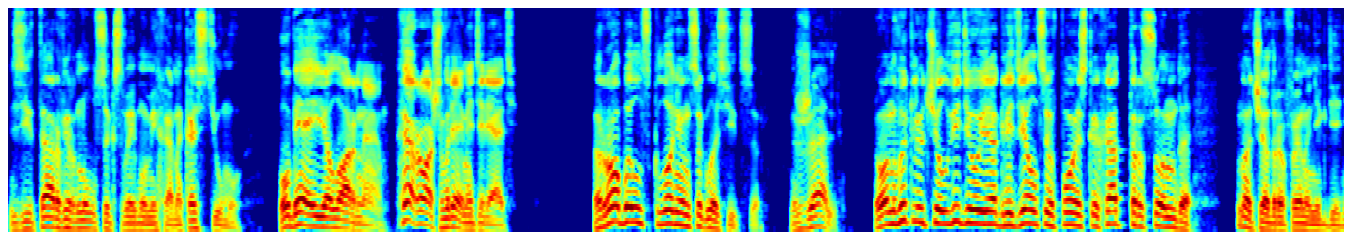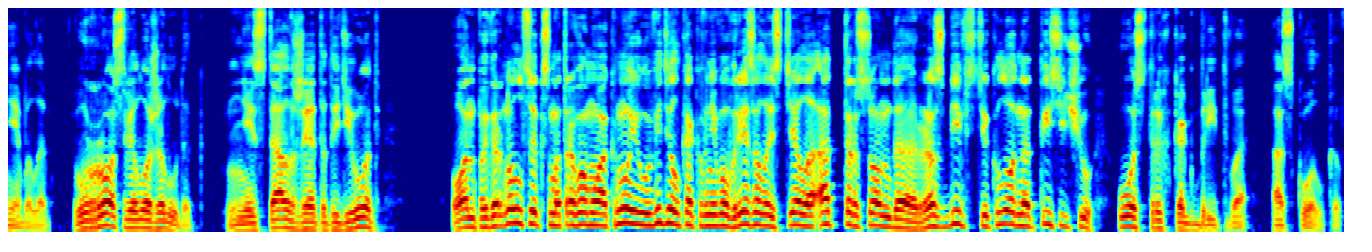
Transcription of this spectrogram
Зитар вернулся к своему механокостюму. «Убей ее, Лорна! Хорош время терять!» Ро был склонен согласиться. Жаль. Он выключил видео и огляделся в поисках Аттерсонда, но Чадра Фена нигде не было. У Ро свело желудок. Не стал же этот идиот... Он повернулся к смотровому окну и увидел, как в него врезалось тело Аттерсонда, разбив стекло на тысячу острых, как бритва, осколков.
